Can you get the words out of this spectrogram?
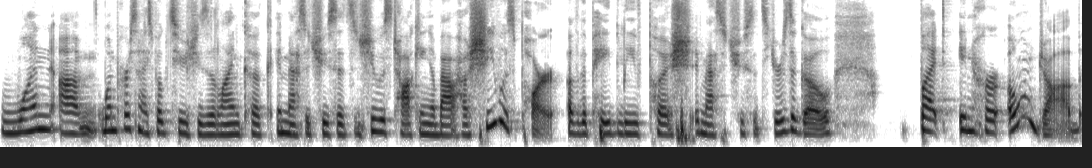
One um, one person I spoke to, she's a line cook in Massachusetts, and she was talking about how she was part of the paid leave push in Massachusetts years ago but in her own job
